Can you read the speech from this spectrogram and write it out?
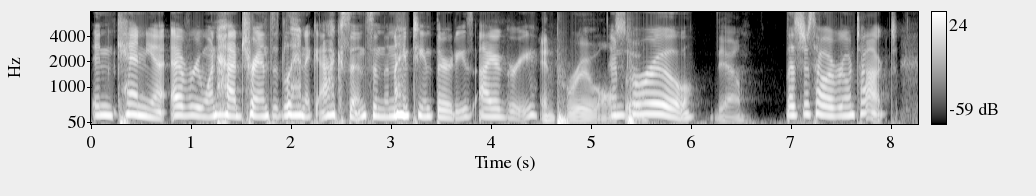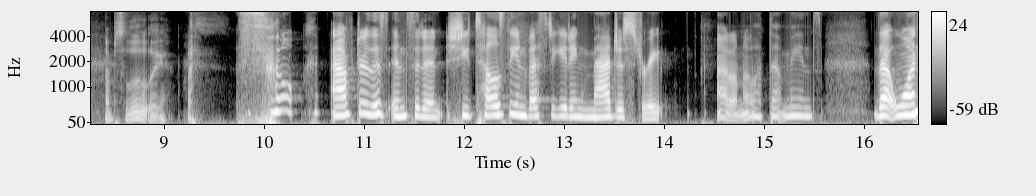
in Kenya, everyone had transatlantic accents in the 1930s. I agree. In Peru also. In Peru. Yeah, That's just how everyone talked. absolutely. So after this incident, she tells the investigating magistrate, I don't know what that means, that one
